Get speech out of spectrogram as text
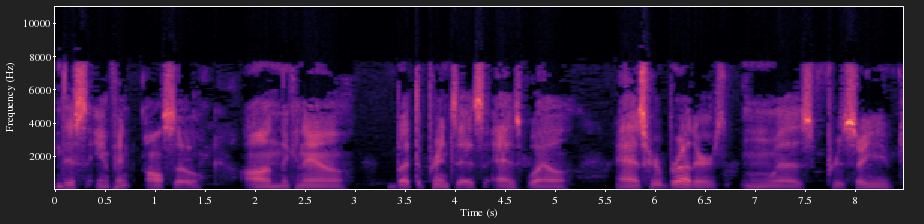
This infant also on the canal, but the princess as well as her brothers was preserved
